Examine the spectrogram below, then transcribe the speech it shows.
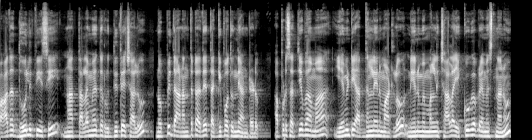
పాద ధూళి తీసి నా తల మీద రుద్దితే చాలు నొప్పి దానంతట అదే తగ్గిపోతుంది అంటాడు. అప్పుడు సత్యభామ ఏమిటి అర్థం లేని మాటలో? నేను మిమ్మల్ని చాలా ఎక్కువగా ప్రేమిస్తున్నాను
